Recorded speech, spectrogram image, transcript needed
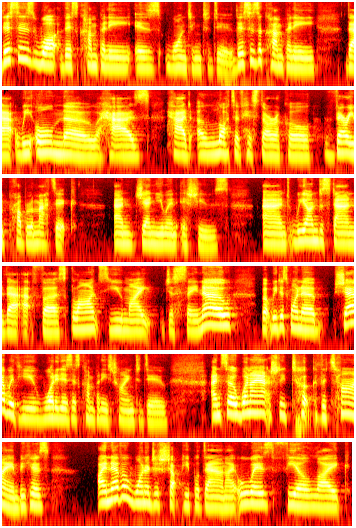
This is what this company is wanting to do. This is a company that we all know has had a lot of historical, very problematic and genuine issues. And we understand that at first glance, you might just say no, but we just want to share with you what it is this company's trying to do. And so when I actually took the time, because I never want to just shut people down, I always feel like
